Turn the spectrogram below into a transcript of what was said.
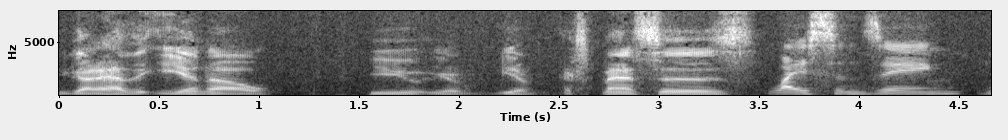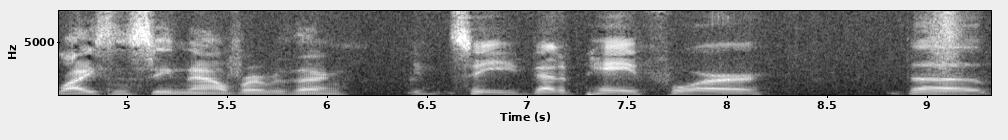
you got to have the E and O. You you you have expenses, Licensing, licensing now for everything. you- so you've got to pay for the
